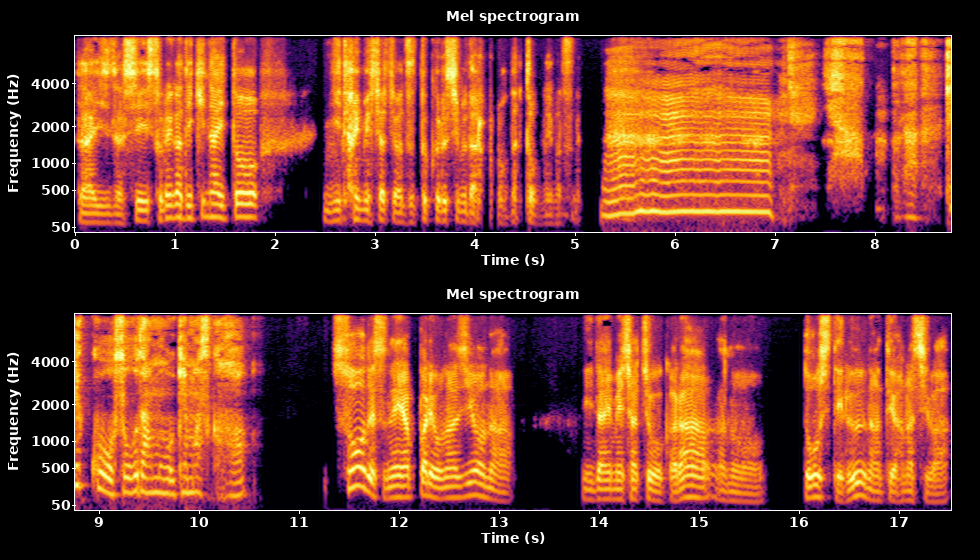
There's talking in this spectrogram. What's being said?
大事だし、それができないと、二代目社長はずっと苦しむだろうなと思いますね。うん。いや本当だ。結構相談も受けますか？そうですね。やっぱり同じような二代目社長から、あの、どうしてる？なんていう話は、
